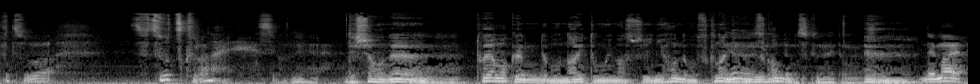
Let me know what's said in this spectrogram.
普通は普通は作らないですよね。でしょうね、ん。富山県でもないと思いますし日本でも少ないんじゃないですか？日本でも少ないと思います、ね。で前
